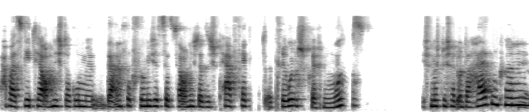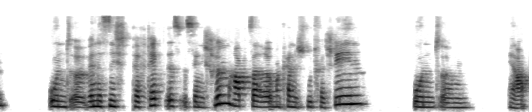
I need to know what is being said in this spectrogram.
aber es geht ja auch nicht darum, der Anspruch für mich ist jetzt ja auch nicht, dass ich perfekt äh, Kreol sprechen muss. Ich möchte mich halt unterhalten können. Und äh, wenn das nicht perfekt ist, ist ja nicht schlimm. Hauptsache, man kann mich gut verstehen. Und ähm, ja,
